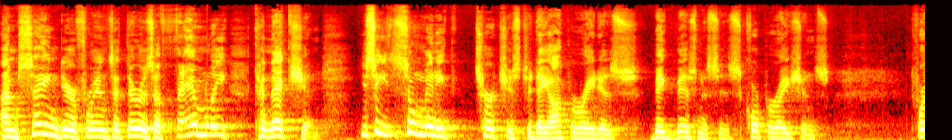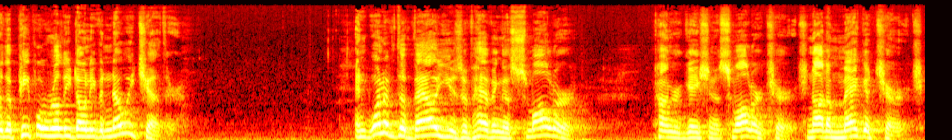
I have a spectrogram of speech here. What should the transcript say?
I'm saying, dear friends, that there is a family connection. You see, so many churches today operate as big businesses, corporations, where the people really don't even know each other. And one of the values of having a smaller congregation, a smaller church, not a mega church,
